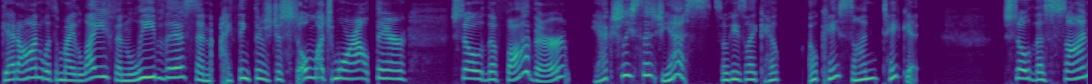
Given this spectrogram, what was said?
get on with my life and leave this and I think there's just so much more out there." So the father he actually says yes. So he's like, okay, son, take it. So the son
